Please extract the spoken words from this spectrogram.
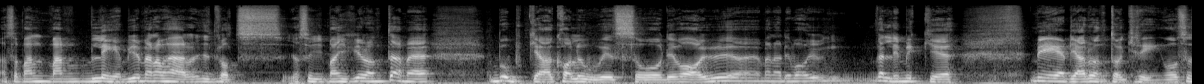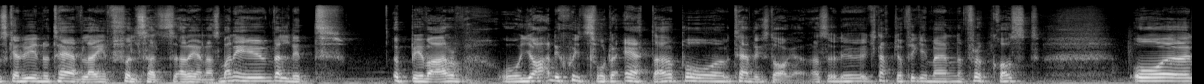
Alltså man, man lever ju med de här idrotts... Alltså man gick ju runt där med Boka, Carl Lewis och det var ju, jag menar, det var ju väldigt mycket media runt omkring och så ska du in och tävla i en fullsatt arena. Så man är ju väldigt uppe i varv. Och jag hade skitsvårt att äta på tävlingsdagar. Alltså det är knappt jag fick i mig en frukost. Och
